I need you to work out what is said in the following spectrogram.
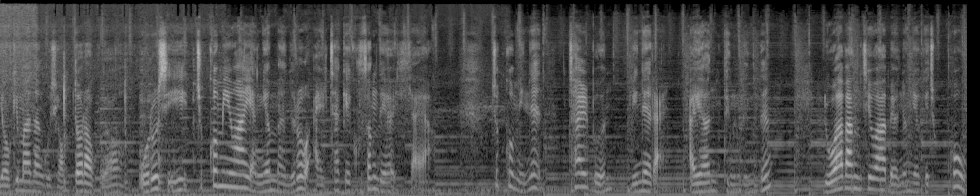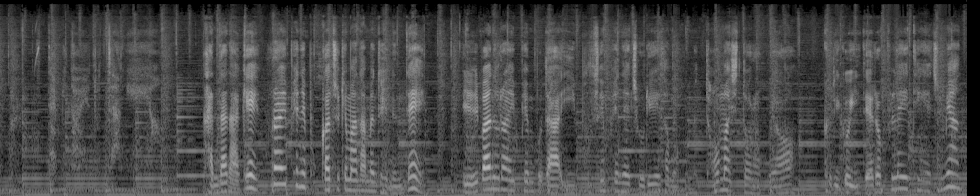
여기만한 곳이 없더라고요. 오롯이 쭈꾸미와 양념만으로 알차게 구성되어 있어요. 쭈꾸미는 철분, 미네랄, 아연 등등등 노화 방지와 면역력에 좋고 스태미너에도 짱이에요. 간단하게 후라이팬에 볶아주기만 하면 되는데 일반 후라이팬보다 이 무쇠팬에 조리해서 먹으면 더 맛있더라고요. 그리고 이대로 플레이팅 해주면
